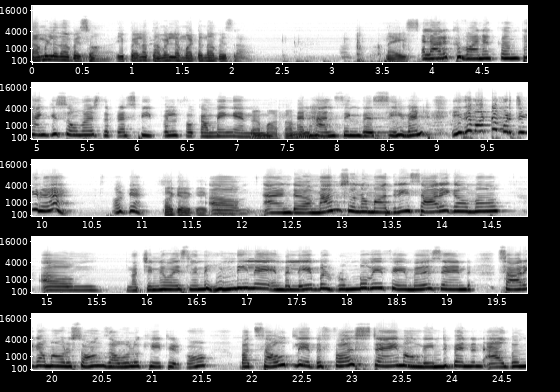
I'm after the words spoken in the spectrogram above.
தமிழ்ல தான் பேசுவாங்க. இப்போ எல்லாம் தமிழ்ல மட்டும்தான் பேசுறாங்க. நைஸ் எல்லாருக்கும் வணக்கம். Thank you so much the press people for coming and ஏமா தமிழ் enhancing this event. இது மட்டும் முடிச்சுக்கிறேன். Okay okay okay and ma'am சொன்ன மாதிரி சாரேகாமா நான் சின்ன வயசுலேருந்து ஹிந்தியில் இந்த லேபிள் ரொம்பவே ஃபேமஸ் அண்ட் சாரேகாமாவோட சாங்ஸ் அவ்வளோ கேட்டிருக்கோம். பட் சவுத்ல இது ஃபர்ஸ்ட் டைம் அவங்க இண்டிபெண்ட் ஆல்பம்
